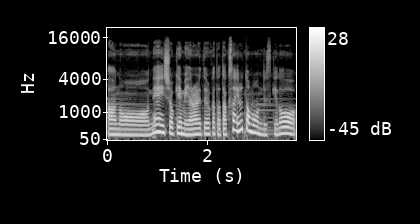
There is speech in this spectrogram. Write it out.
あのね一生懸命やられてる方たくさんいると思うんですけど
